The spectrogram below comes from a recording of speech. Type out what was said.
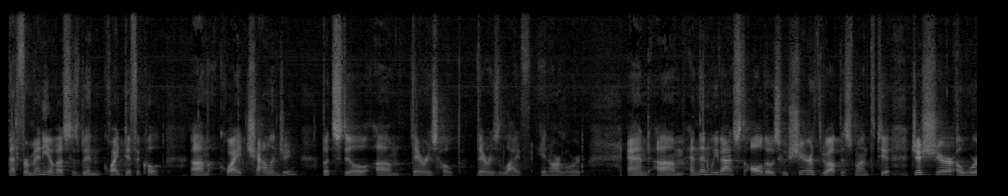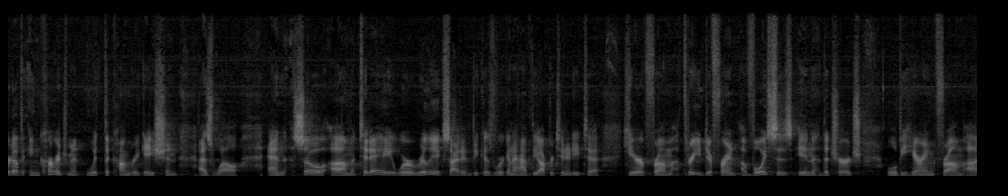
that for many of us has been quite difficult, um, quite challenging, but still um, there is hope, there is life in our Lord. And, um, and then we've asked all those who share throughout this month to just share a word of encouragement with the congregation as well. And so um, today we're really excited because we're going to have the opportunity to hear from three different uh, voices in the church. We'll be hearing from uh,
